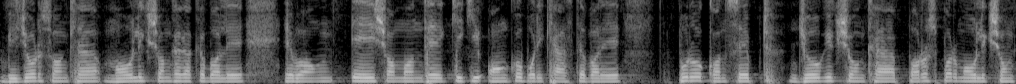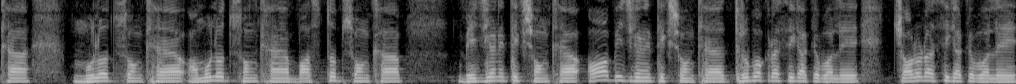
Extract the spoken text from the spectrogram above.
বিজোড় সংখ্যা, মৌলিক সংখ্যা কাকে বলে, এবং এই সম্বন্ধে কি কি অঙ্ক পরীক্ষা আসতে পারে, পুরো কনসেপ্ট যৌগিক সংখ্যা, পরস্পর মৌলিক সংখ্যা, মূলদ সংখ্যা, অমূলদ সংখ্যা, বাস্তব সংখ্যা বীজগাণিতিক সংখ্যা, অবীজগাণিতিক সংখ্যা, ধ্রুবক রাশি কাকে বলে, চলরাশি কাকে বলে,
